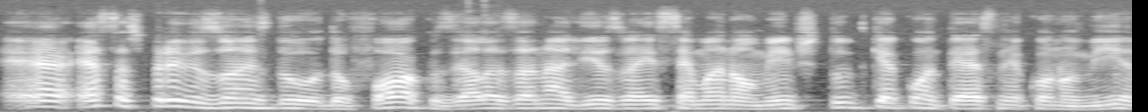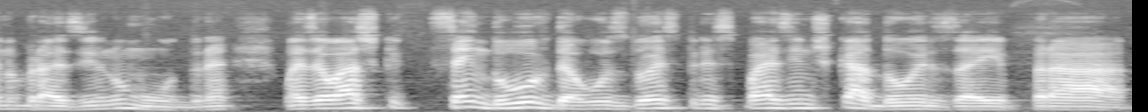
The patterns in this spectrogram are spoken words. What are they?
É, essas previsões do, do Focus, elas analisam aí semanalmente tudo que acontece na economia no Brasil e no mundo, né? Mas eu acho que, sem dúvida, os dois principais indicadores aí para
